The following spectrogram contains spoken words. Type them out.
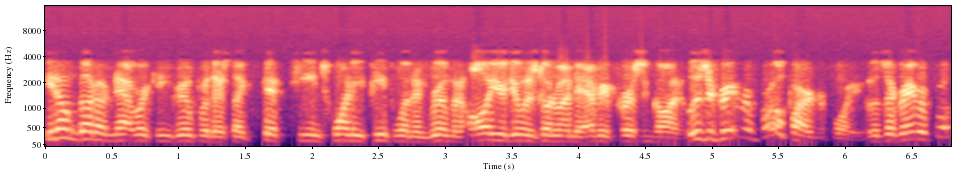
You don't go to a networking group where there's like 15, 20 people in a room and all you're doing is going around to every person going, who's a great referral partner for you? Who's a great referral?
